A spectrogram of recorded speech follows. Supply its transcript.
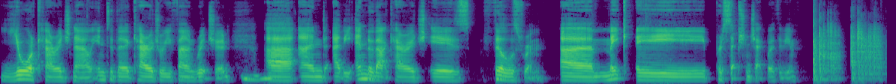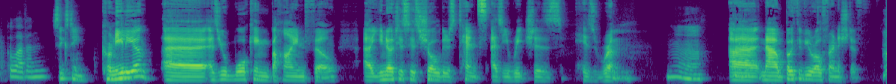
your carriage now into the carriage where you found Richard. Uh, and at the end of that carriage is Phil's room. Uh, make a perception check, both of you. 11. 16. Cornelia, uh, as you're walking behind Phil, uh, you notice his shoulders tense as he reaches his room. Uh, now, both of you roll for initiative.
